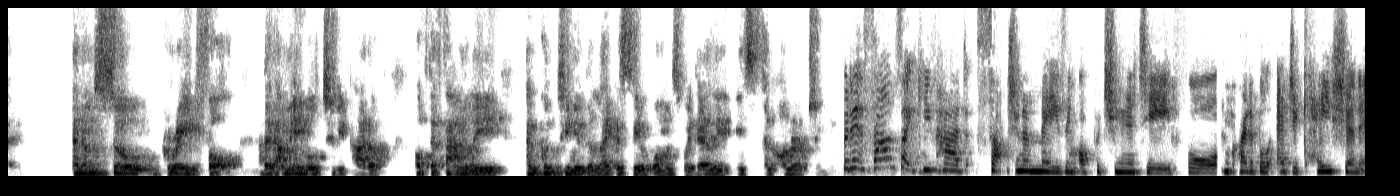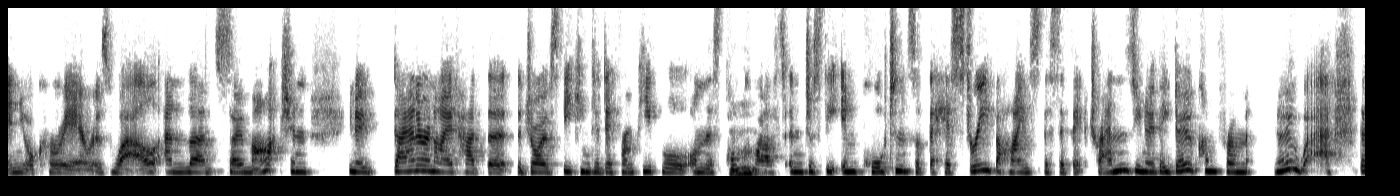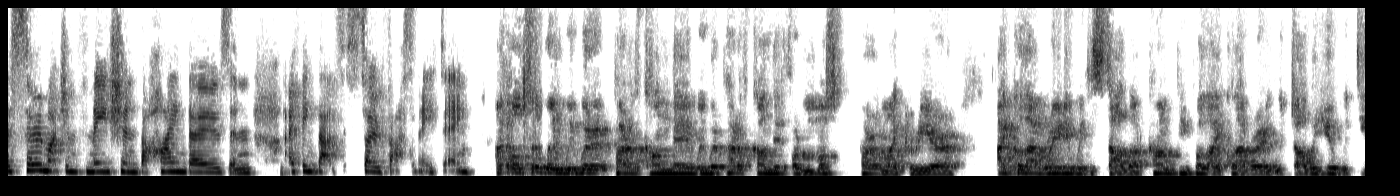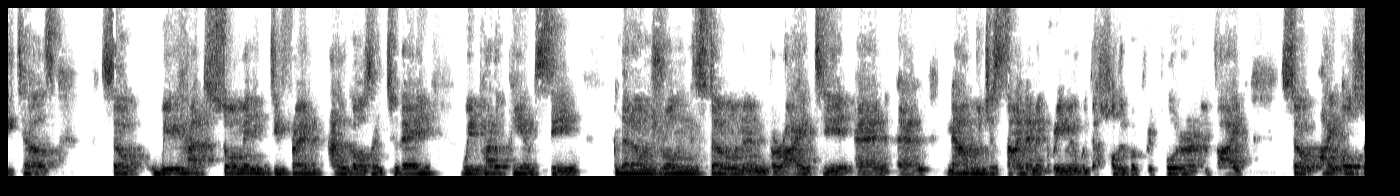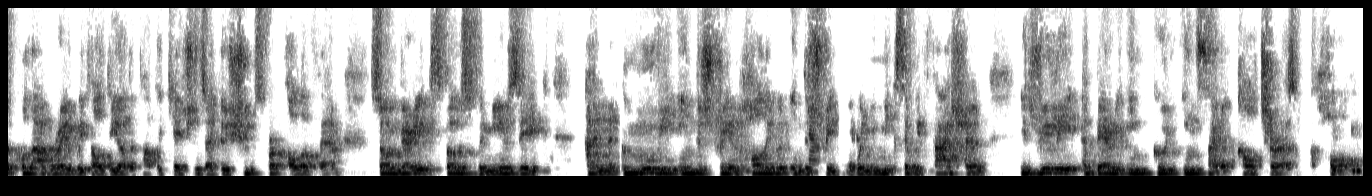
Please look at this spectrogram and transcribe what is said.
And I'm so grateful that I'm able to be part of, of the family and continue the legacy of Women's Wear Daily is an honor to me. But it sounds like you've had such an amazing opportunity for incredible education in your career as well and learned so much. And, you know, Diana and I have had the, the joy of speaking to different people on this mm-hmm. podcast mm-hmm. and just the importance of the history behind specific trends. You know, they don't come from nowhere. There's so much information behind those. And I think that's so fascinating. And also, when we were part of Conde, we were part of Conde for most part of my career. I collaborated with style.com people, I collaborated with W, with details. So we had so many different angles. And today, we're part of PMC that owns Rolling Stone and Variety, and and now we just signed an agreement with the Hollywood Reporter and Vibe. So I also collaborate with all the other publications. I do shoots for all of them. So I'm very exposed to the music and movie industry and Hollywood industry. Yeah. When you mix it with fashion, it's really a very in good insight of culture as a whole. Mm-hmm.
